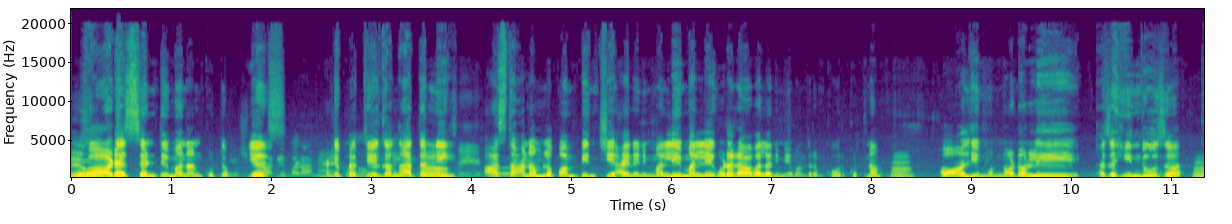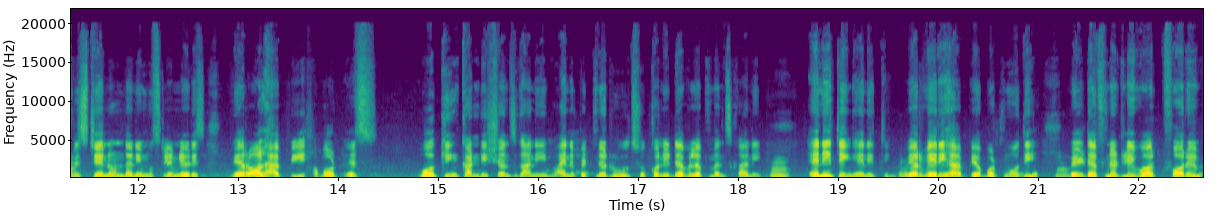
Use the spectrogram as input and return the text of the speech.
దేవుడే. గాడ్ హెస్ సెంటిమ్ అని అనుకుంటాం ఎస్ అంటే ప్రత్యేకంగా అతన్ని ఆ స్థానంలో పంపించి ఆయనని మళ్ళీ మళ్ళీ కూడా రావాలని మేమందరం కోరుకుంటున్నాం ఉమ్, all the not only as a Hindus Christian ఉండని Muslim ladies we are all happy about is working conditions కానీ ఆయన పెట్టిన రూల్స్ కొన్ని డెవలప్మెంట్స్ కానీ Hmm. Anything anything we are very happy about Modi Hmm. Will definitely work for him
